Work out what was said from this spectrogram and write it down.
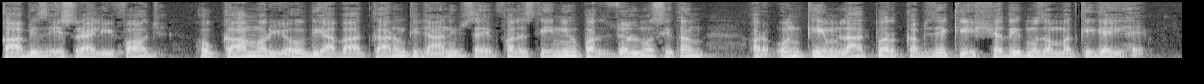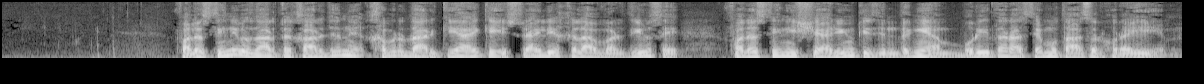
काबिज इसराइली फौज हुकाम और यहूदी आबादकारों की जानब से फलस्तीनियों पर जुल्म, सितम और उनकी इमलाक पर कब्जे की शदीद मजम्मत की गई है। फलस्तीनी वजारत खारजा ने खबरदार किया है कि इसराइली खिलाफ वर्जियों से फलस्तीनी शहरियों की जिंदगियाँ बुरी तरह से मुतासर हो रही हैं।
